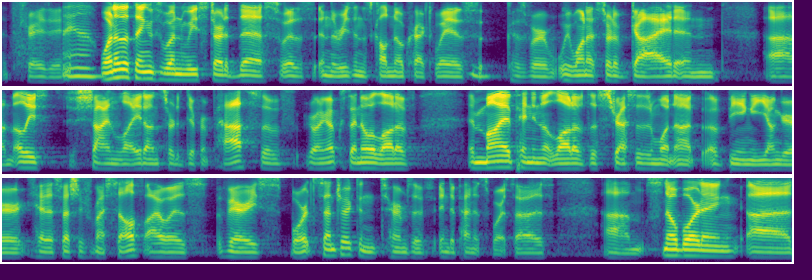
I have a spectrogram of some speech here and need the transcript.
it's crazy. Yeah. One of the things when we started this was, and the reason it's called No Correct Way is because we're we want to sort of guide and um, at least shine light on sort of different paths of growing up. Because I know a lot of, in my opinion, a lot of the stresses and whatnot of being a younger kid, especially for myself, I was very sports centric in terms of independent sports. I was um, snowboarding, uh,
